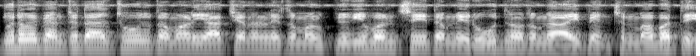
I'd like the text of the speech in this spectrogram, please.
જો તમે પેન્શનદાર છો, તો તમારી આ ચેનલને તમારું ઉપયોગી બનશે. તમને રોજના તમને હાઈ પેન્શન બાબતે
